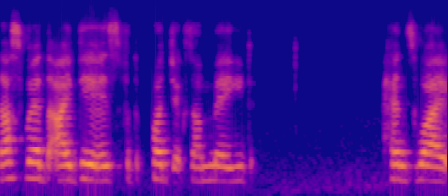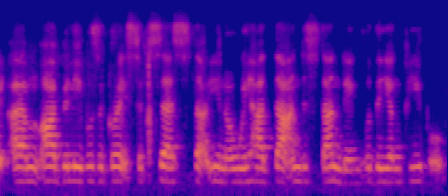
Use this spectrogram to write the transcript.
that's where the ideas for the projects are made hence why um, I believe was a great success that you know we had that understanding with the young people.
